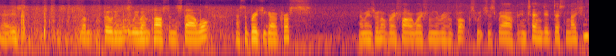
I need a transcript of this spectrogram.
Yeah, it is. This is the building that we went past in the Stour Walk. That's the bridge you go across. That means we're not very far away from the River Box, which is our intended destination.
